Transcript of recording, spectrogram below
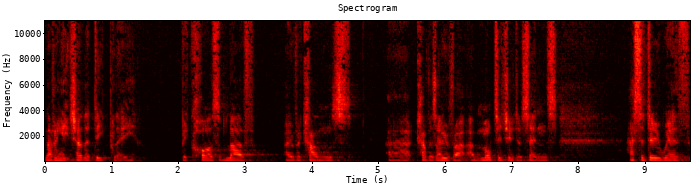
loving each other deeply, because love overcomes, uh, covers over a multitude of sins has to do with,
